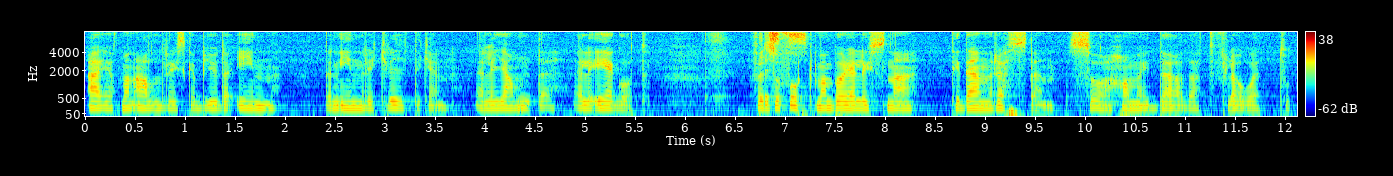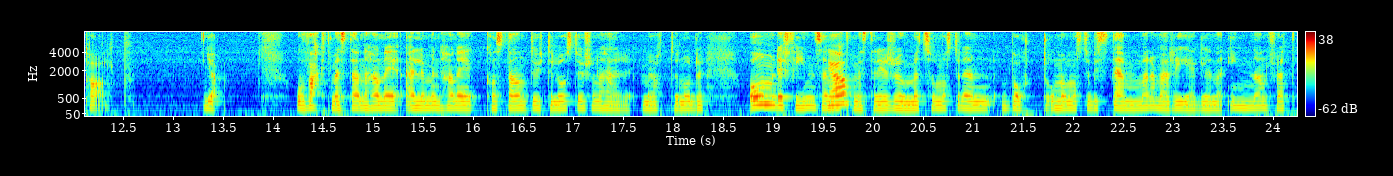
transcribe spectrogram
är ju att man aldrig ska bjuda in den inre kritiken, eller jante, eller egot. För så Precis. fort man börjar lyssna till den rösten så har man ju dödat flowet totalt. Och vaktmästaren han är, eller men han är konstant utelåst ur sådana här möten. Och det, om det finns en Ja. vaktmästare i rummet så måste den bort och man måste bestämma de här reglerna innan. För att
